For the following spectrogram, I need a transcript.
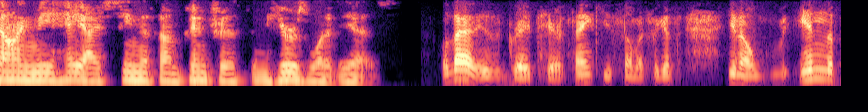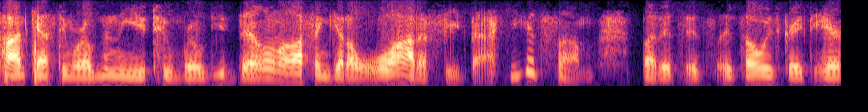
telling me, hey, I've seen this on Pinterest, and here's what it is. Well, that is great to hear. Thank you so much because you know in the podcasting world, in the YouTube world, you don't often get a lot of feedback. You get some, but it's it's it's always great to hear.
